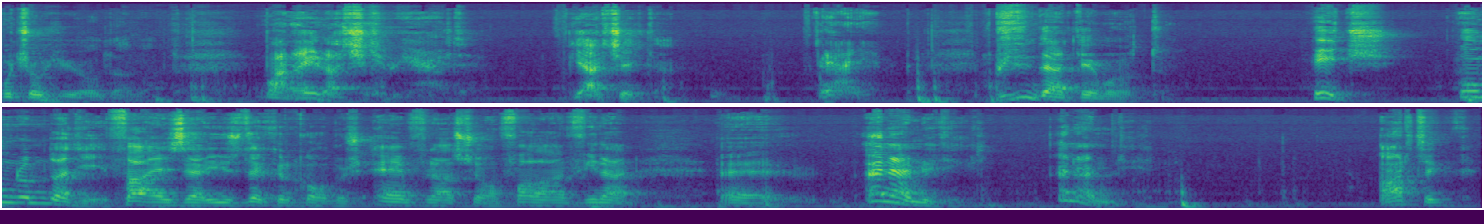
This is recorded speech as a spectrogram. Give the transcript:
Bu çok iyi oldu ama. Bana ilaç gibi geldi. Gerçekten. Yani bütün dertlerimi unuttum. Hiç. Umurumda değil. Faizler yüzde kırk olmuş, enflasyon falan filan. Ee, önemli değil. Önemli değil. Artık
